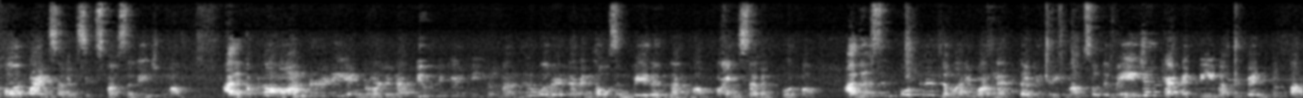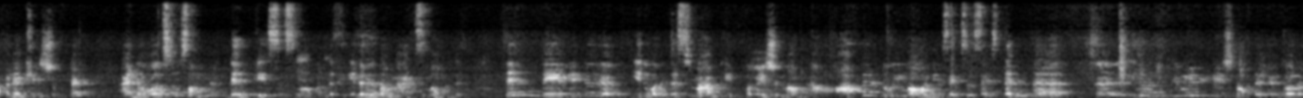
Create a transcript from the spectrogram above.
ஃபோர் பாயிண்ட் செவன் சிக்ஸ் பர்சன்டேஜ்மா அதுக்கப்புறம் ஆல்ரெடி என்ரோல்டுனா டியூப்ளிகேட் பீப்புள் வந்து ஒரு லெவன் தௌசண்ட் பேர் இருந்தாங்கம்மா பாயிண்ட் செவன் ஃபோர்மா அதர்ஸ் போட்டு இந்த மாதிரி one lakh thirty three ma'am so the major category வந்து when to permanently shifted and also some death cases ma'am வந்து இதுல தான் மேக்ஸிமம் வந்து. Then they did a, you know, just ma'am information ma'am after doing all these exercise then the uh, you know, the purification of the electoral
